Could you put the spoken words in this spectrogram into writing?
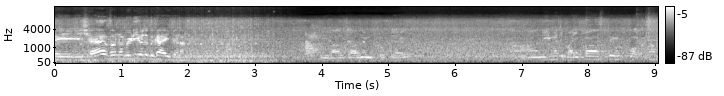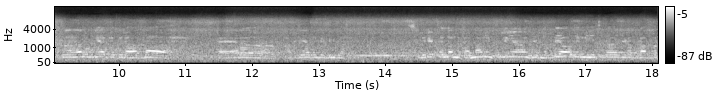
ਤੇ ਸ਼ਹਿਰ ਤੁਹਾਨੂੰ ਵੀਡੀਓ 'ਚ ਦਿਖਾਈ ਦੇਣਾ ਕੀ ਹਾਲ ਚਾਲ ਨੇ ਮੁੱਕੋ ਪਿਆਰੇ? ਨੀਮਚ ਬਾਈਪਾਸ ਤੇ ਭੁੱਖ ਦਾ ਬੁਰਾ ਹੋ ਗਿਆ, ਕਿਉਂਕਿ ਰਾਤ ਦਾ ਟਾਇਰ ਫਟ ਗਿਆ ਸੀ ਗੱਡੀ ਦਾ। ਸਵੇਰੇ ਪਹਿਲਾਂ ਦੁਕਾਨਾਂ ਨਹੀਂ ਖੁੱਲੀਆਂ ਫਿਰ ਲੱਭਿਆ ਉਹਦੇ ਮੇਚ ਦਾ ਜਿਹੜਾ ਬਰਾਬਰ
